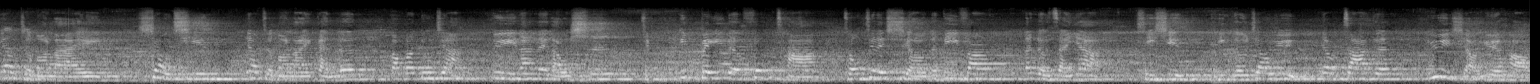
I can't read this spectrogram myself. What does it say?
要怎么来孝亲，要怎么来感恩，包括都讲对于咱的老师一杯的奉茶，从这个小的地方，咱就知影提醒品格教育要扎根，越小越好。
